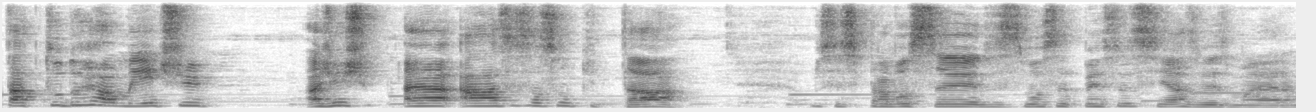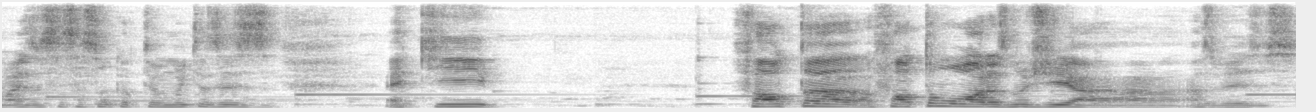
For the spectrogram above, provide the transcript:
tá tudo realmente a gente a, a sensação que tá não sei se pra você não sei se você pensa assim às vezes Maera mas a sensação que eu tenho muitas vezes é que falta faltam horas no dia às vezes.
